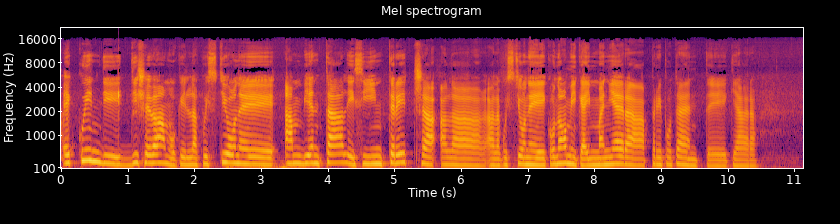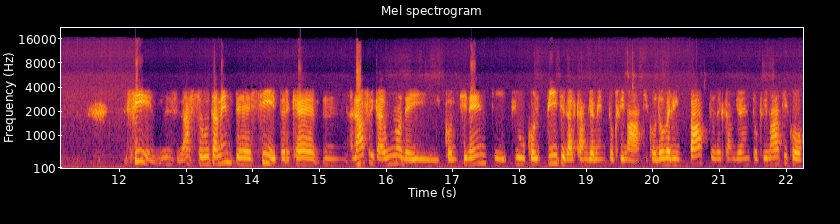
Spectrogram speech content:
E quindi dicevamo che la questione ambientale si intreccia alla, alla questione economica in maniera prepotente, Chiara. Sì, assolutamente sì, perché mh, l'Africa è uno dei continenti più colpiti dal cambiamento climatico, dove l'impatto del cambiamento climatico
